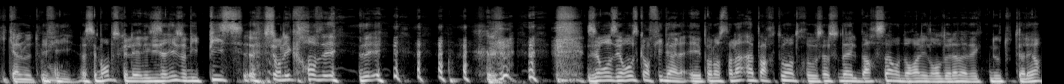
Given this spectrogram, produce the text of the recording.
qui calme tout C'est le monde. fini. C'est bon parce que les, les Italiens ils ont mis pisse euh, sur l'écran. 0-0 score final. Et pendant ce temps-là, un partout entre Osasuna et le Barça. On aura les drôles de l'âme avec nous tout à l'heure.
